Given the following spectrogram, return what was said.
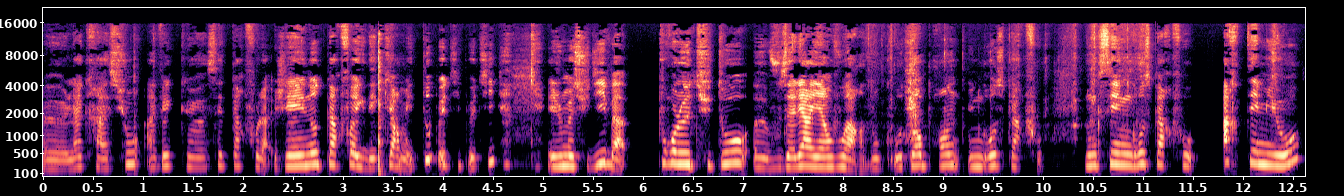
euh, la création avec euh, cette perfo là. J'ai une autre perfo avec des cœurs mais tout petit petit et je me suis dit bah pour le tuto euh, vous allez rien voir donc autant prendre une grosse perfo. Donc c'est une grosse perfo Artemio.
